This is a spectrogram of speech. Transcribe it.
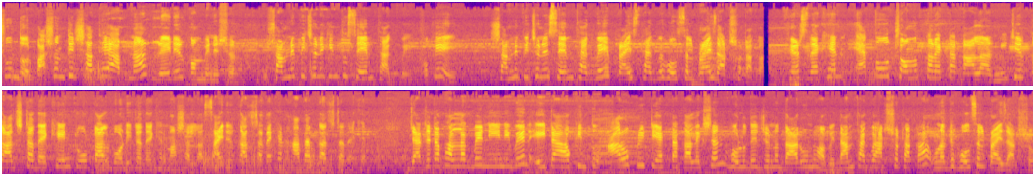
সুন্দর। বাসন্তীর সাথে আপনার রেডের কম্বিনেশন সামনে পিছনে কিন্তু সেম থাকবে ওকে সামনে পিছনে সেম থাকবে প্রাইস থাকবে হোলসেল প্রাইস আটশো টাকা। ফেয়ার্স, দেখেন এত চমৎকার একটা কালার। নিচের কাজটা দেখেন টোটাল বডিটা দেখেন মাসাল্লাহ সাইডের কাজটা দেখেন, হাতার কাজটা দেখেন। যার যেটা ভালো লাগবে নিয়ে নেবেন। এইটা কিন্তু আরও প্রিটি একটা কালেকশন হলুদের জন্য দারুণ হবে। দাম থাকবে আটশো টাকা, ওনাদের হোলসেল প্রাইস আটশো।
